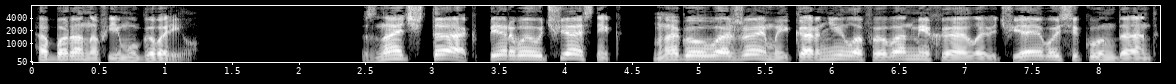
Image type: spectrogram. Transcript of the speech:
а Баранов ему говорил. «Значит так, первый участник Многоуважаемый Корнилов Иван Михайлович, я его секундант,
